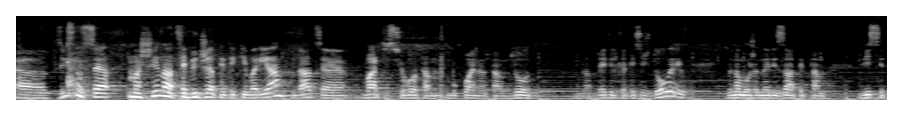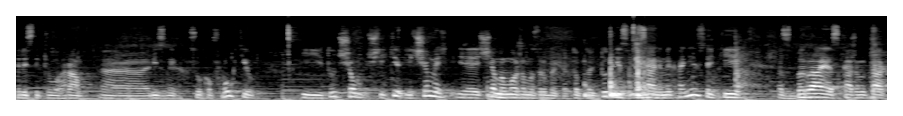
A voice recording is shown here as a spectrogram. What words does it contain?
Е, Звісно, це машина, це бюджетний такий варіант. Да? Це вартість всього там буквально там до там, декілька тисяч доларів. Вона може нарізати там 200-300 кг е, різних сухофруктів. І тут що, що, ми, е, що ми можемо зробити? Тобто тут є спеціальний механізм, який збирає, скажімо так,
